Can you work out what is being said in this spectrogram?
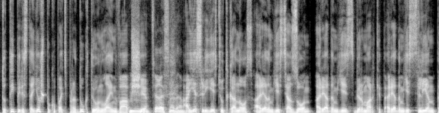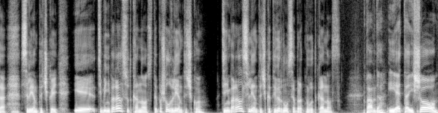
то ты перестаешь покупать продукты онлайн вообще. Mm, интересно, да. А если есть утконос, а рядом есть Озон, а рядом есть Сбермаркет, а рядом есть лента с ленточкой, и тебе не понравился утконос, ты пошел в ленточку. Тебе не понравилась ленточка, ты вернулся обратно в утконос. Правда. И это еще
